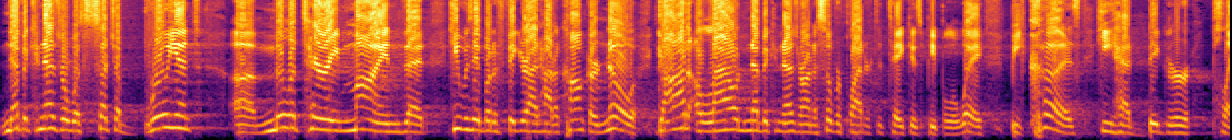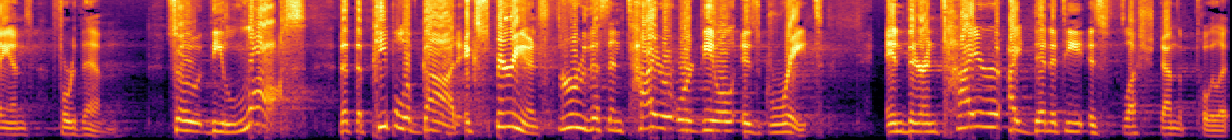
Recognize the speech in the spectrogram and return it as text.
Nebuchadnezzar was such a brilliant uh, military mind that he was able to figure out how to conquer. No, God allowed Nebuchadnezzar on a silver platter to take his people away because he had bigger plans for them. So the loss that the people of God experienced through this entire ordeal is great. And their entire identity is flushed down the toilet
